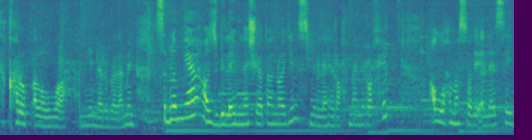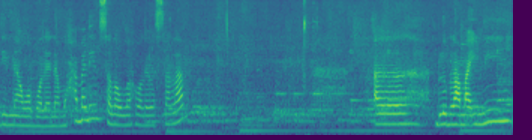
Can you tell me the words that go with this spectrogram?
takarub Allah amin ya rabbal alamin. Sebelumnya auzubillahi minasyaitonirrajim. Bismillahirrahmanirrahim. Allahumma sholli ala sayyidina wa maulana Muhammadin sallallahu alaihi wasallam. Uh, belum lama ini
